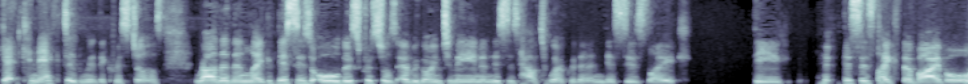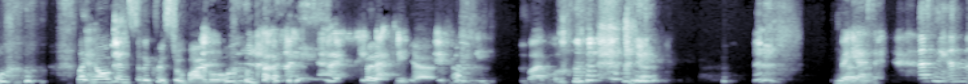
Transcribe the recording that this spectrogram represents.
get connected with the crystals rather than like this is all this crystal's ever going to mean and this is how to work with it and this is like the this is like the bible. Like no offense to the crystal bible but, exactly. yeah. The bible. Yeah. But yeah, so that's the thing, and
